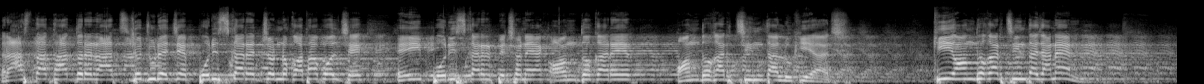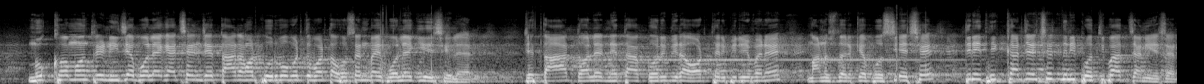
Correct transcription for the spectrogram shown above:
রাস্তার ধার ধরে রাজ্য জুড়ে যে পরিষ্কারের জন্য কথা বলছে, এই পরিষ্কারের পেছনে এক অন্ধকারের, অন্ধকার চিন্তা লুকিয়ে আছে। কি অন্ধকার চিন্তা জানেন? মুখ্যমন্ত্রী নিজে বলে গেছেন যে তার আমার পূর্ববর্তী বর্তা হোসেন ভাই বলে গিয়েছিলেন যে তার দলের নেতা কর্মীরা অর্থের বিনিময়ে মানুষদেরকে বসিয়েছে, তিনি ধিক্কার জানিয়েছেন তিনি প্রতিবাদ জানিয়েছেন।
